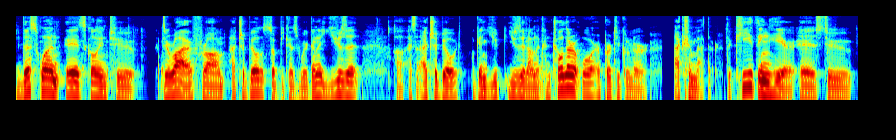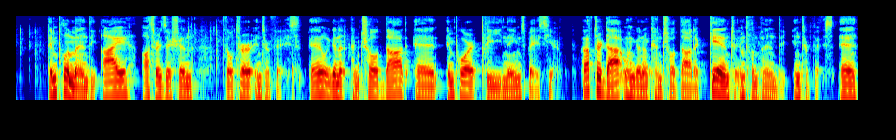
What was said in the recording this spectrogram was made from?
this one is going to derive from attribute. So because we're going to use it uh, as an attribute, we can use it on a controller or a particular action method. The key thing here is to implement the I authorization filter interface. And we're gonna control dot and import the namespace here. After that, we're gonna control dot again to implement the interface. And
